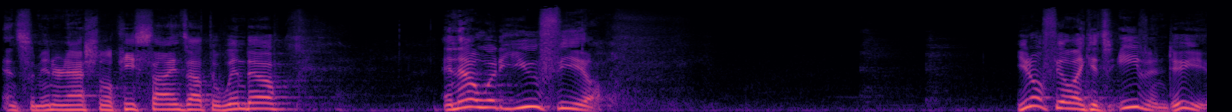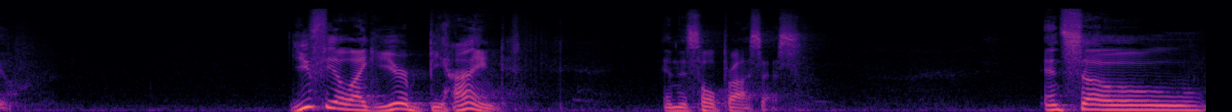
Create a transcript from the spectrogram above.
and some international peace signs out the window. And now what do you feel? You don't feel like it's even, do you? You feel like you're behind in this whole process. And so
